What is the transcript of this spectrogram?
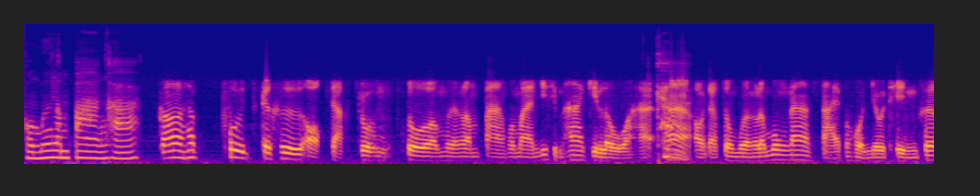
ของเมืองลำปางคะ ก็ถ้า พูดก็คือออกจากตัวตัวเมืองลำปางประมาณ 25 กิโลอะฮะค่ะถ้าออกจากตัวเมืองแล้วมุ่งหน้าสายพหลโยธินเพื่อ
